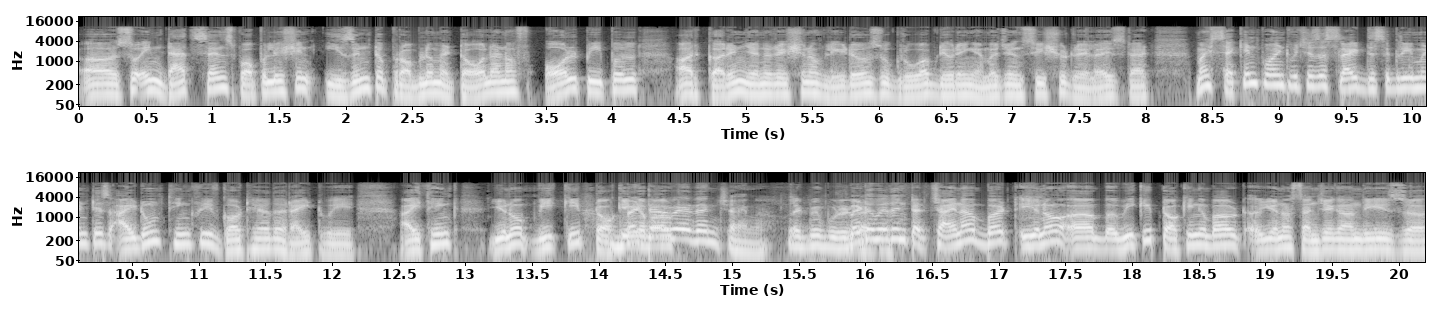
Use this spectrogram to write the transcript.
Uh, so in that sense, population isn't a problem at all. And of all people, our current generation of leaders who grew up during emergency should realize that. My second point, which is a slight disagreement, is I don't think we've got here the right way. I think, you know, we keep talking Better about way than China. Let me put it better way than China, but you know, uh, we keep talking about uh, you know Sanjay Gandhi's uh,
